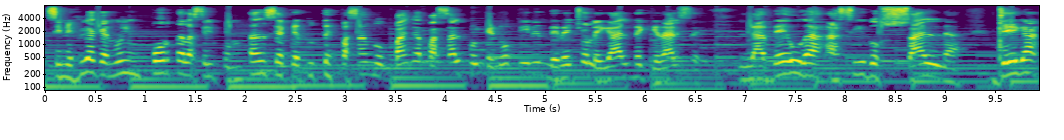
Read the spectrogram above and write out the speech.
Significa que no importa las circunstancias que tú estés pasando, van a pasar porque no tienen derecho legal de quedarse. La deuda ha sido salda. Llega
